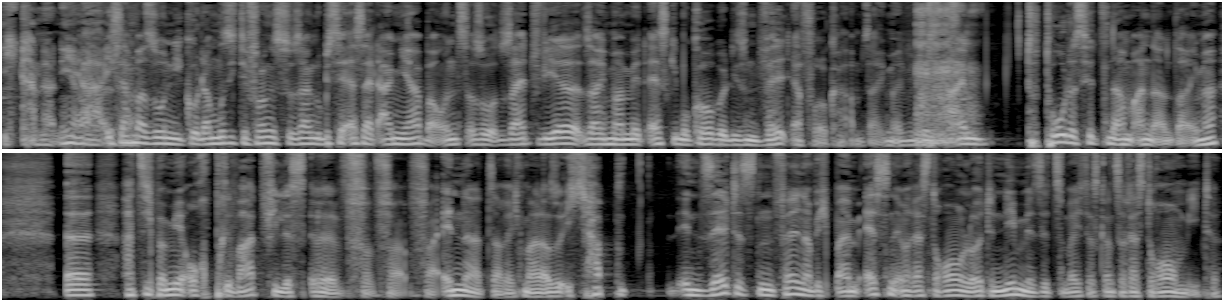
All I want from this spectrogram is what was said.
Ich kann das nicht. Ja, ich sag mal so, Nico, da muss ich dir folgendes zu sagen, du bist ja erst seit einem Jahr bei uns, also seit wir, sag ich mal, mit Eskimo Cowboy diesen Welterfolg haben, sag ich mal, mit einem Todeshit nach dem anderen, sag ich mal, äh, hat sich bei mir auch privat vieles äh, ver ver verändert, sag ich mal. Also ich habe in seltensten Fällen habe ich beim Essen im Restaurant Leute neben mir sitzen, weil ich das ganze Restaurant miete.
